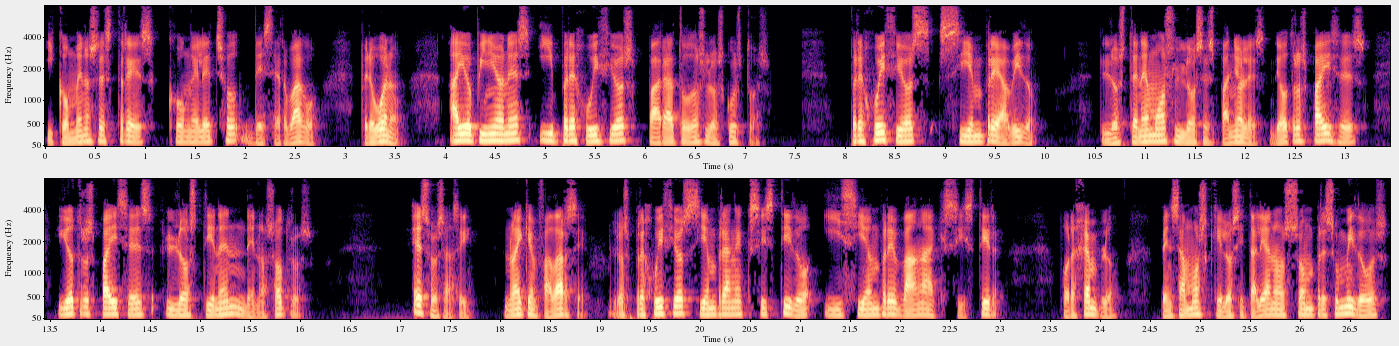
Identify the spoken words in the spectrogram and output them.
y con menos estrés con el hecho de ser vago. Pero bueno, hay opiniones y prejuicios para todos los gustos. Prejuicios siempre ha habido. Los tenemos los españoles de otros países y otros países los tienen de nosotros. Eso es así. No hay que enfadarse. Los prejuicios siempre han existido y siempre van a existir. Por ejemplo, pensamos que los italianos son presumidos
